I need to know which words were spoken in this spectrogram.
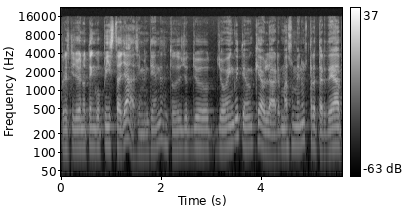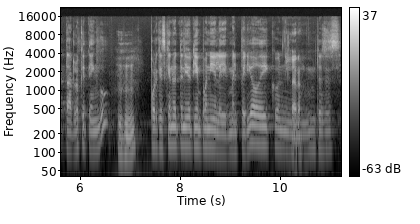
pero es que yo no tengo pista ya, ¿sí me entiendes? Entonces yo, yo, yo vengo y tengo que hablar más o menos, tratar de adaptar lo que tengo, porque es que no he tenido tiempo ni de leerme el periódico, ni... Claro. Entonces,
